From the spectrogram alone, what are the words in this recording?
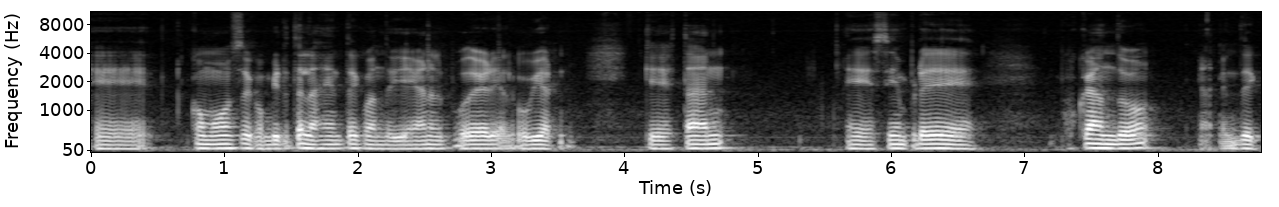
eh, como se convierte la gente cuando llegan al poder y al gobierno que están eh, siempre buscando de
